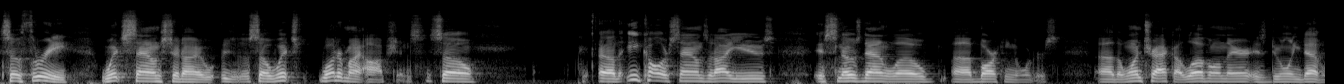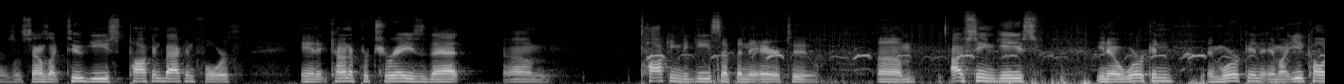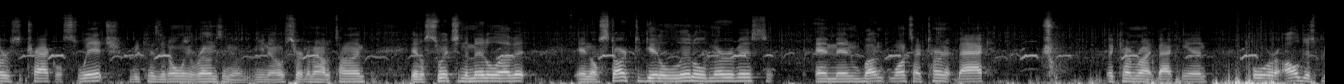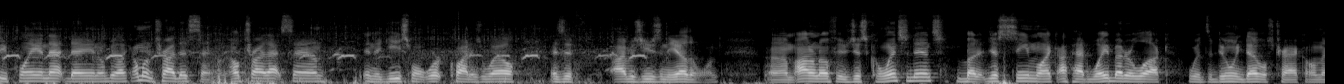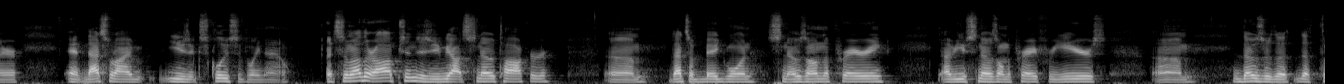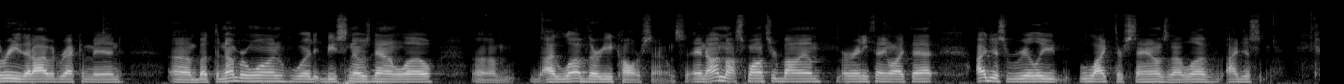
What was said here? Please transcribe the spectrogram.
So three, which sounds should I, so which, what are my options? So uh, the e-caller sounds that I use is snows down low uh, barking orders. Uh, the one track I love on there is Dueling Devils. It sounds like two geese talking back and forth, and it kind of portrays that um, talking to geese up in the air too. Um, I've seen geese, you know, working and working, and my e-caller track will switch because it only runs in a you know a certain amount of time. It'll switch in the middle of it, and they'll start to get a little nervous, and then once I turn it back, they come right back in or I'll just be playing that day and I'll be like, I'm gonna try this sound. I'll try that sound, and the geese won't work quite as well as if I was using the other one. Um, I don't know if it was just coincidence, but it just seemed like I've had way better luck with the Dueling Devils track on there, and that's what I use exclusively now. And some other options is you've got Snow Talker, Um, that's a big one. Snows on the Prairie. I've used Snows on the Prairie for years. Um, those are the, the three that I would recommend. Um, but the number one would be Snows Down Low. Um, I love their e-caller sounds, and I'm not sponsored by them or anything like that. I just really like their sounds, and I love. I just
